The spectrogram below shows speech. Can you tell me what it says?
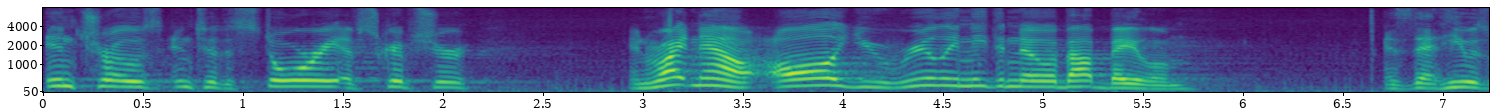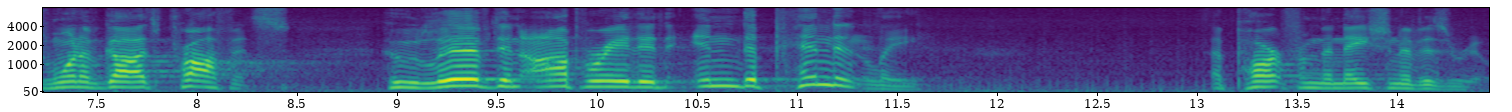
intros into the story of Scripture. And right now, all you really need to know about Balaam is that he was one of God's prophets who lived and operated independently apart from the nation of Israel.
